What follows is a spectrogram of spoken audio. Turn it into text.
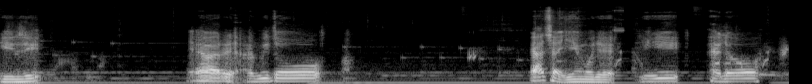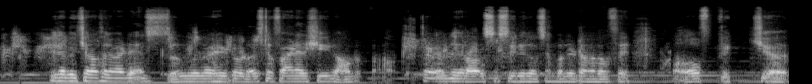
इजी यार, अभी तो क्या चाहिए मुझे? Hello is are picture of element and silver hit or dust to find a sheet out there are also series of simple returns of of picture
